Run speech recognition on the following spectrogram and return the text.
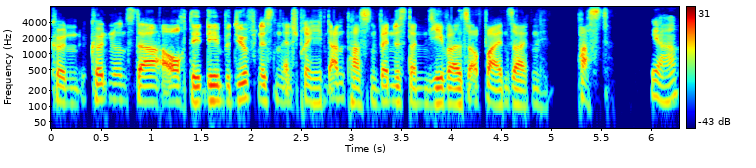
können, können uns da auch den, den Bedürfnissen entsprechend anpassen, wenn es dann jeweils auf beiden Seiten passt. Ja,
